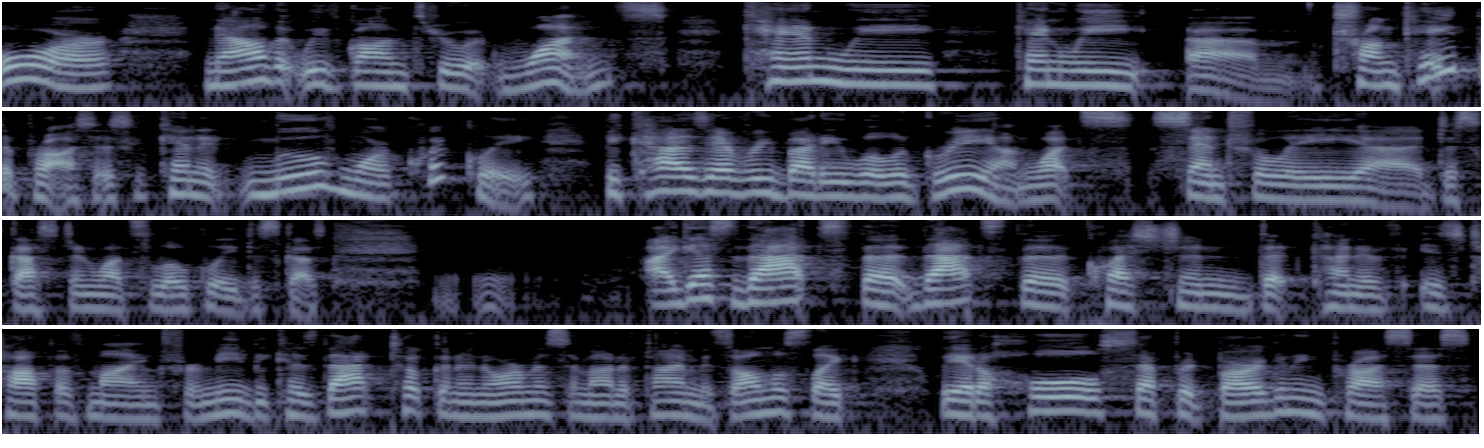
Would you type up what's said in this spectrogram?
Or now that we've gone through it once, can we can we um, truncate the process? Can it move more quickly because everybody will agree on what's centrally uh, discussed and what's locally discussed? I guess that's the that's the question that kind of is top of mind for me because that took an enormous amount of time. It's almost like we had a whole separate bargaining process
